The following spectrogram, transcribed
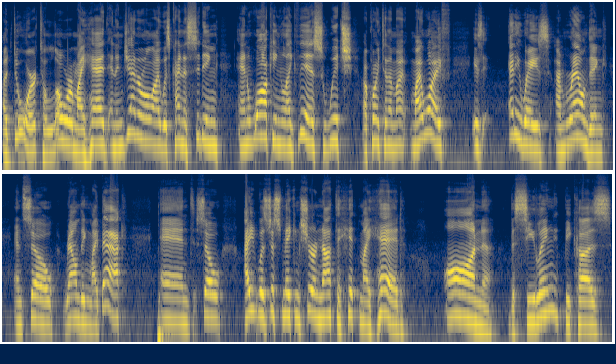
a door to lower my head. And in general, I was kind of sitting and walking like this, which, according to the, my, my wife, is, anyways, I'm rounding. And so, rounding my back. And so, I was just making sure not to hit my head on the ceiling because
